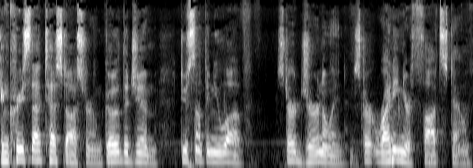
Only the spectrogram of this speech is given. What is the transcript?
Increase that testosterone. Go to the gym. Do something you love. Start journaling. Start writing your thoughts down.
